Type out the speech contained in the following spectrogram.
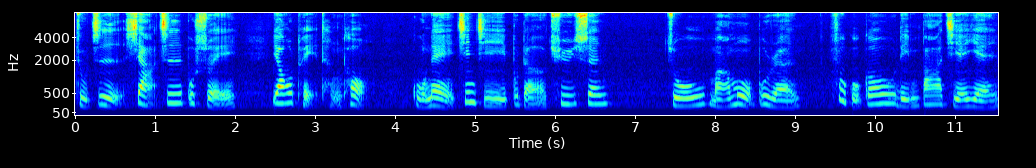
主治下肢不遂、腰腿疼痛、骨内筋急不得屈伸、足麻木不仁、腹股沟淋巴结炎、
